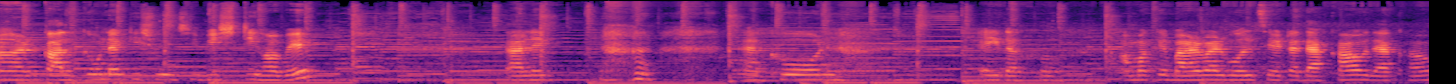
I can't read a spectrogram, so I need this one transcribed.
আর কালকেও নাকি শুনছি বৃষ্টি হবে। তাহলে এখন এই দেখো, আমাকে বারবার বলছে, এটা দেখাও দেখাও।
